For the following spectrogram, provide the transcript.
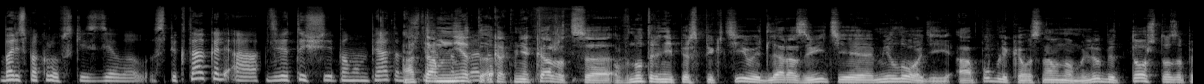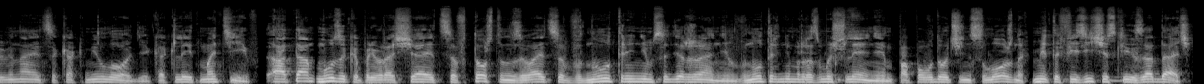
Борис Покровский сделал спектакль, а в 2000, по-моему, пятом А там нет, году... как мне кажется, внутренней перспективы для развития мелодий. А публика в основном любит то, что запоминается как мелодия, как лейтмотив. А там музыка превращается в то, что называется внутренним содержанием, внутренним размышлением по поводу очень сложных метафизических задач.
